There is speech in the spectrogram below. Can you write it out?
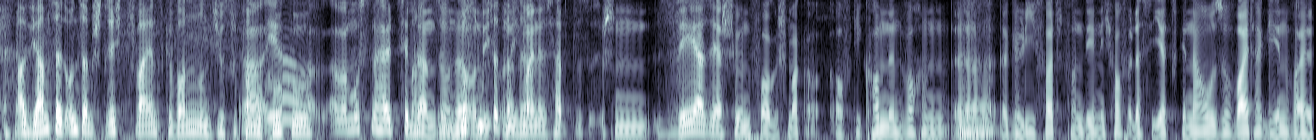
also sie haben es halt unterm Strich 2-1 gewonnen und Yusufa Ja, Mokoko. ja, aber mussten halt zittern so, ne? Und ich, zittern, und ich ja. meine, es hat schon sehr, sehr schönen Vorgeschmack au- auf die kommenden Wochen äh, Mhm. äh, geliefert, von denen ich hoffe, dass sie jetzt genau so weitergehen, weil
